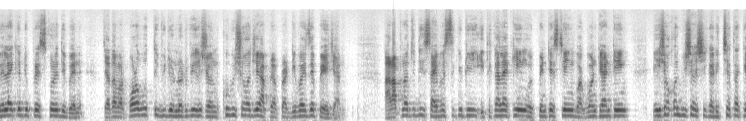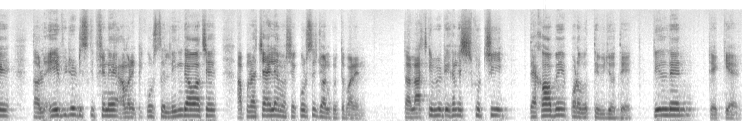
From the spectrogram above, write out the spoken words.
বেল আইকনটি প্রেস করে দিবেন, যাতে আমার পরবর্তী ভিডিও নোটিফিকেশন খুবই সহজে আপনি আপনার ডিভাইসে পেয়ে যান। আর আপনার যদি cyber security ethical hacking web pen testing bug bounty hunting এই সকল বিষয়ে শেখার ইচ্ছে থাকে, তাহলে এই ভিডিও ডিসক্রিপশনে আমার একটি কোর্সের লিঙ্ক দেওয়া আছে। আপনারা চাইলে আমার সেই কোর্সে জয়েন করতে পারেন। তাহলে আজকের ভিডিওটি এখানে শেষ করছি। দেখা হবে পরবর্তী ভিডিওতে টিল দেন টেক কেয়ার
